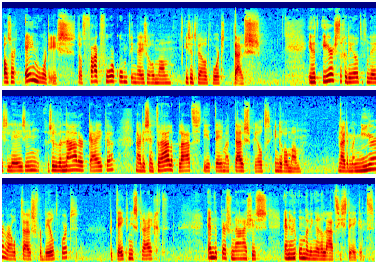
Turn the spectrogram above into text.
Als er één woord is dat vaak voorkomt in deze roman, is het wel het woord thuis. In het eerste gedeelte van deze lezing zullen we nader kijken naar de centrale plaats die het thema thuis speelt in de roman. Naar de manier waarop thuis verbeeld wordt, betekenis krijgt en de personages en hun onderlinge relaties tekent.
